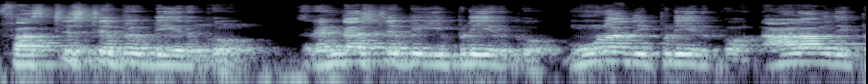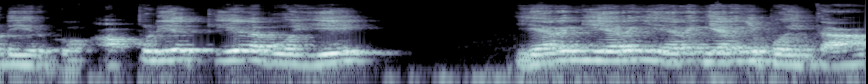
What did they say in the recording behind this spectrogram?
ஃபர்ஸ்ட் ஸ்டெப் இப்படி இருக்கும் ரெண்டாவது ஸ்டெப் இப்படி இருக்கும் மூணாவது இப்படி இருக்கும் நாலாவது இப்படி இருக்கும். அப்படியே கீழே போய் இறங்கி இறங்கி இறங்கி இறங்கி போய்த்தான்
